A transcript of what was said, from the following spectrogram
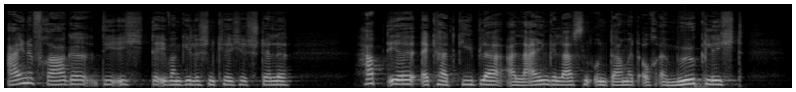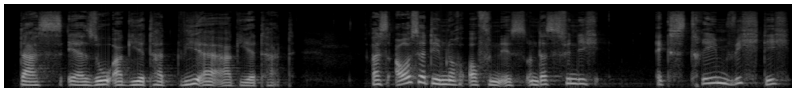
Eine Frage, die ich der evangelischen Kirche stelle, habt ihr Eckhard Giebler allein gelassen und damit auch ermöglicht, dass er so agiert hat, wie er agiert hat. Was außerdem noch offen ist, und das finde ich extrem wichtig,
